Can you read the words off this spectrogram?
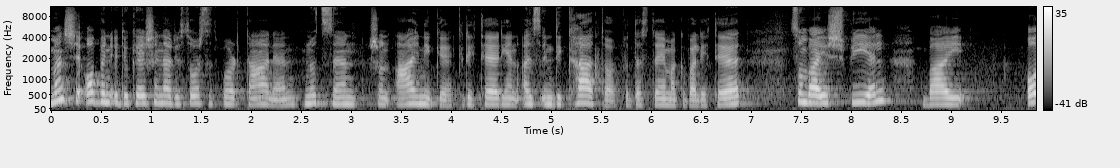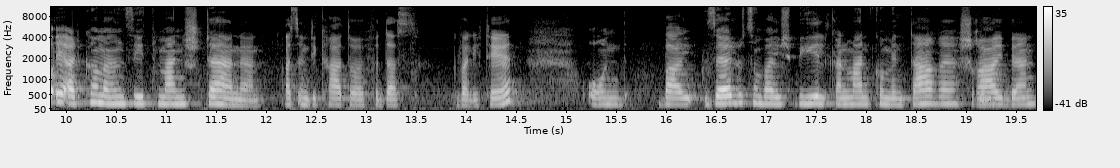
Manche Open Educational Resources Portale nutzen schon einige Kriterien als Indikator für das Thema Qualität. Zum Beispiel bei OER Commons sieht man Sterne als Indikator für das Qualität. Und bei Zerlo zum Beispiel kann man Kommentare schreiben,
